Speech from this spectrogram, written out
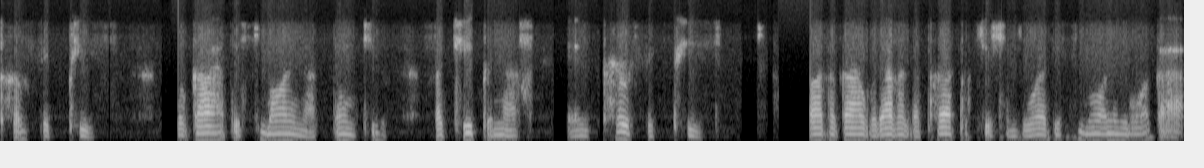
perfect peace. So, God, this morning I thank you for keeping us in perfect peace. Father God, whatever the prayer petitions were this morning, Lord God,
